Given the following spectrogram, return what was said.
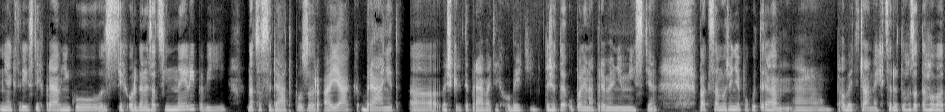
některý z těch právníků, z těch organizací nejlíp ví, na co se dát pozor a jak bránit uh, veškeré ty práva těch obětí. Takže to je úplně na prvním místě. Pak samozřejmě, pokud teda uh, ta oběť třeba nechce do toho zatahovat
